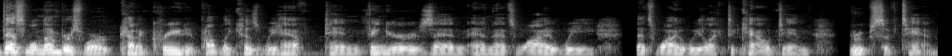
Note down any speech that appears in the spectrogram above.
Decimal numbers were kind of created probably because we have 10 fingers and, and that's why we that's why we like to count in groups of 10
